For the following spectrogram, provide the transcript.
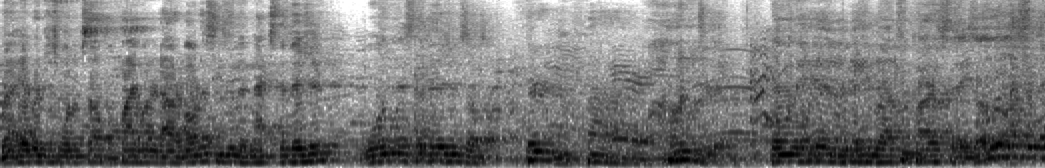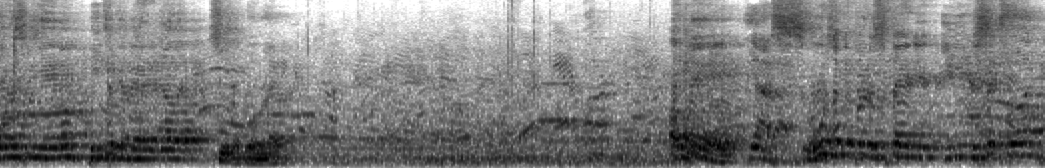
Brett Hibbert just won himself a $500 bonus. He's in the next division, won this division, so 3500 going to him because he brought two cars today. So a little extra bonus we gave him, he took advantage of it. Super cool, right? Okay, yes. Who's looking for the spare? You, you need your six lug?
